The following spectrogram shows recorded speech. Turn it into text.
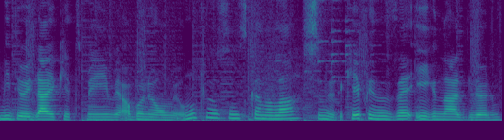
videoyu like etmeyi ve abone olmayı unutmuyorsunuz kanala. Şimdilik hepinize iyi günler diliyorum.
